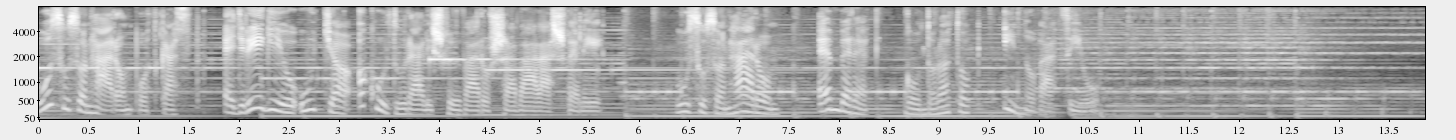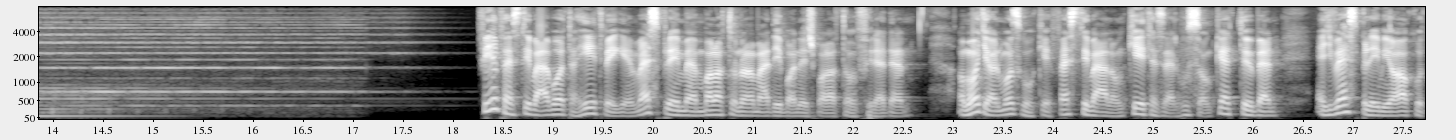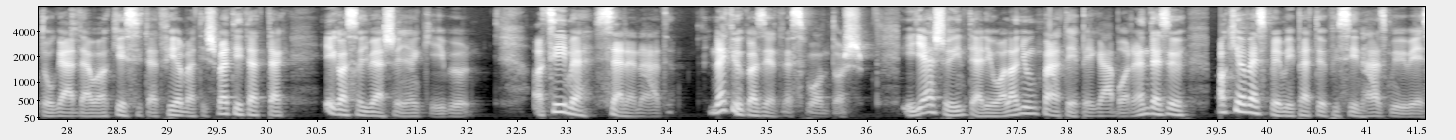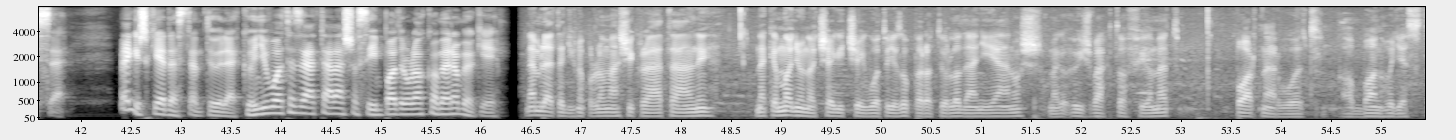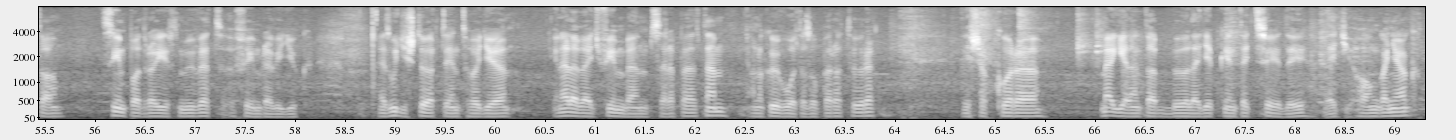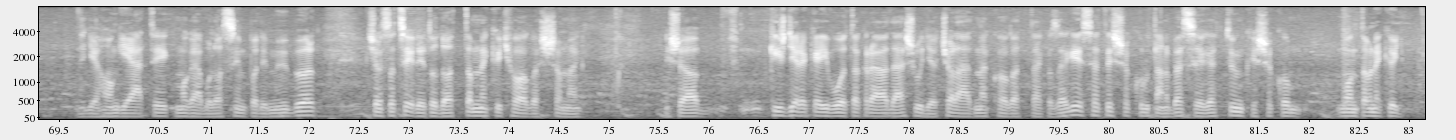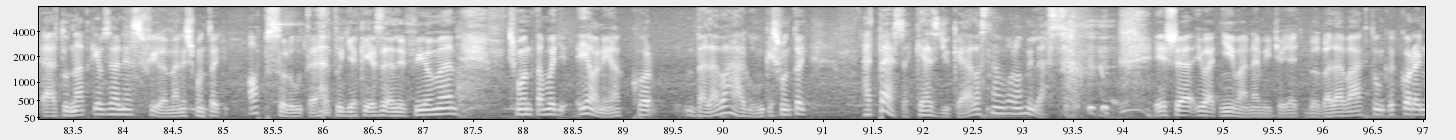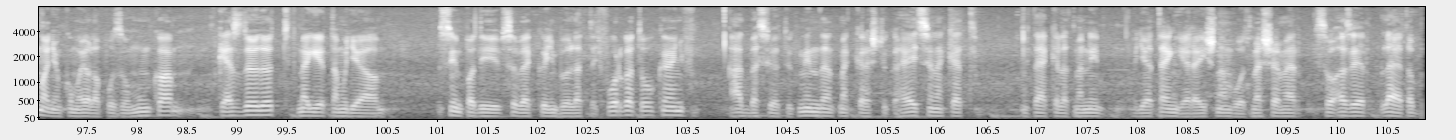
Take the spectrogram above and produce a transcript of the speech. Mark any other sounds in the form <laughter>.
2023 podcast. Egy régió útja a kulturális fővárossá válás felé. 2023. Emberek, gondolatok, innováció. Filmfesztivál volt a hétvégén Veszprémben, Balatonalmádiban és Balatonfüreden. A Magyar Mozgókép Fesztiválon 2022-ben egy Veszprémi alkotógárdával készített filmet is vetítettek, igaz, hogy versenyen kívül. A címe Szerenád. Nekünk azért ez fontos. Így első interjú alanyunk Máté P. Gábor rendező, aki a Veszprémi Petőfi Színház művésze. Meg is kérdeztem tőle, könnyű volt az átállás a színpadról a kamera mögé? Nem lehet egyik napról a másikra átállni. Nekem nagyon nagy segítség volt, hogy az operatőr Ladányi János, meg ő is vágta a filmet, partner volt abban, hogy ezt a színpadra írt művet filmre vigyük. Ez úgy is történt, hogy én eleve egy filmben szerepeltem, annak ő volt az operatőre, és akkor megjelent ebből egyébként egy CD, egy hanganyag, egy ilyen hangjáték magából a színpadi műből, és ezt a CD-t odaadtam neki, hogy hallgassa meg. És a kisgyerekei voltak ráadásul, ugye a család meghallgatták az egészet, és akkor utána beszélgettünk, és akkor mondtam neki, hogy el tudnád képzelni ezt filmen? És mondta, hogy abszolút el tudja képzelni filmen, és mondtam, hogy Jani, akkor belevágunk, és mondta, hogy Hát persze, kezdjük el, aztán valami lesz. <laughs> és eh, jó, hát nyilván nem így, hogy egyből belevágtunk, akkor egy nagyon komoly alapozó munka kezdődött. Megírtam ugye a színpadi szövegkönyvből lett egy forgatókönyv, átbeszéltük mindent, megkerestük a helyszíneket, itt el kellett menni, ugye a tengerre is nem volt mese, mert szóval azért lehet a,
